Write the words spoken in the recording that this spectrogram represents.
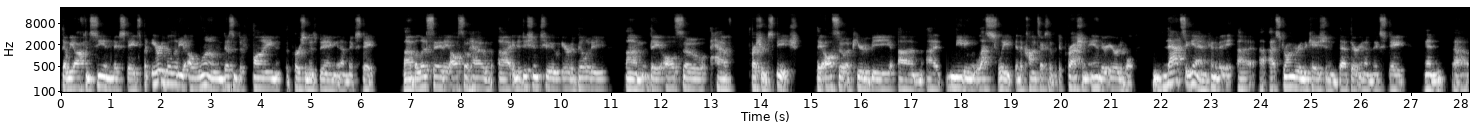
that we often see in mixed states, but irritability alone doesn't define the person as being in a mixed state. Uh, but let's say they also have, uh, in addition to irritability, um, they also have pressured speech they also appear to be um, uh, needing less sleep in the context of a depression and they're irritable. That's again kind of a, a, a stronger indication that they're in a mixed state and uh,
